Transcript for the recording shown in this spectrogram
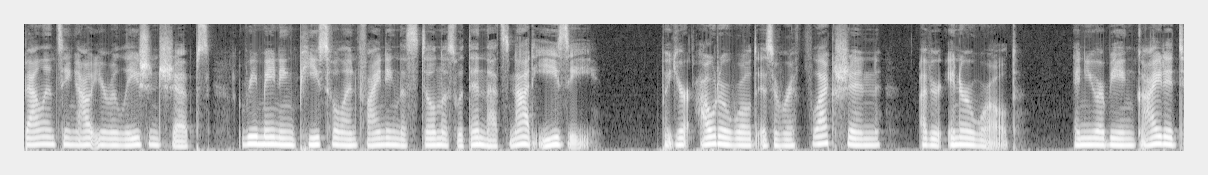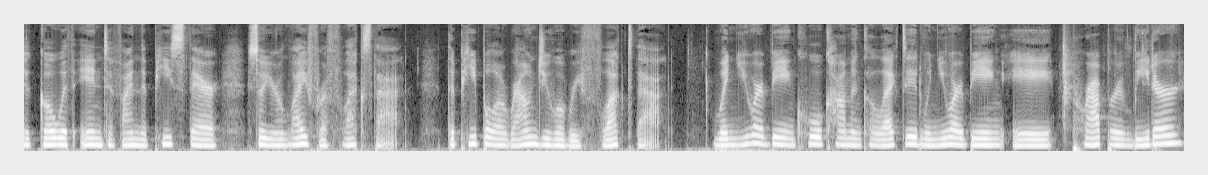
balancing out your relationships, remaining peaceful and finding the stillness within. That's not easy. But your outer world is a reflection of your inner world. and you are being guided to go within to find the peace there so your life reflects that. The people around you will reflect that. When you are being cool, calm, and collected, when you are being a proper leader,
